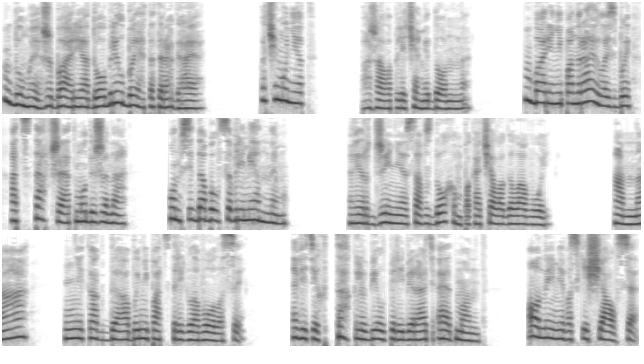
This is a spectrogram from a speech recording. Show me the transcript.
«Думаешь, Барри одобрил бы это, дорогая?» «Почему нет?» — пожала плечами Донна. «Барри не понравилась бы отставшая от моды жена. Он всегда был современным, Вирджиния со вздохом покачала головой. Она никогда бы не подстригла волосы, ведь их так любил перебирать Эдмонд. Он ими восхищался.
